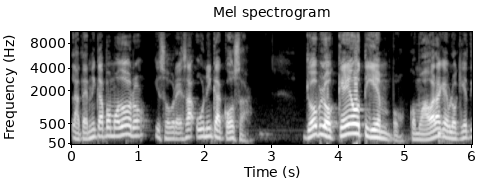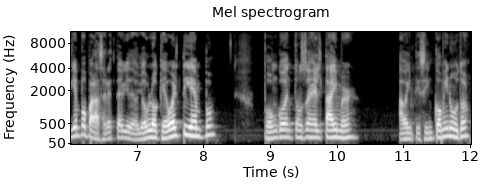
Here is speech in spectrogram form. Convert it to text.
la técnica Pomodoro y sobre esa única cosa. Yo bloqueo tiempo, como ahora que bloqueé tiempo para hacer este video. Yo bloqueo el tiempo, pongo entonces el timer a 25 minutos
